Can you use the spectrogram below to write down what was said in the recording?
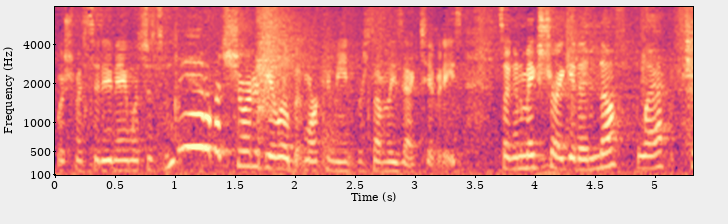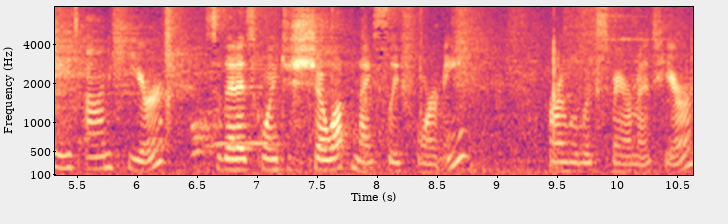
Wish my city name was just a little bit shorter to be a little bit more convenient for some of these activities. So I'm gonna make sure I get enough black paint on here so that it's going to show up nicely for me for our little experiment here.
